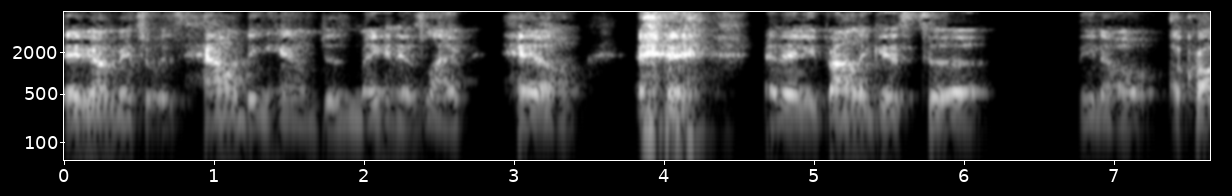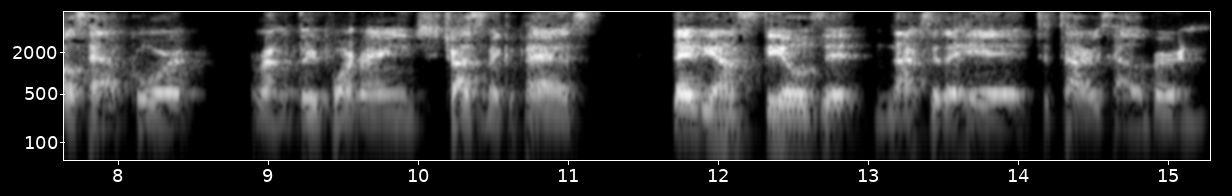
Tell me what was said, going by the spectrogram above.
Davion Mitchell is hounding him, just making his life hell. and then he finally gets to, you know, across half court, around the three point range, tries to make a pass. Davion steals it, knocks it ahead to Tyrese Halliburton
